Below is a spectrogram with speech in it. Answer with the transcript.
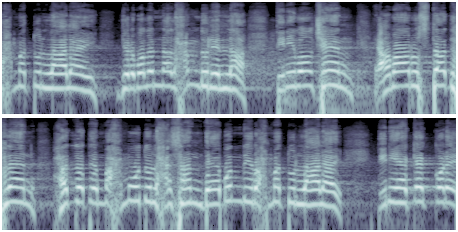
রহমতুল্লাহ আলাই। যেটা বলেন না, আলহামদুলিল্লাহ। তিনি বলছেন, আমার উস্তাদ হলেন হজরতে মাহমুদুল হাসান দেবন্দি রহমতুল্লাহ আলাই। তিনি এক এক করে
